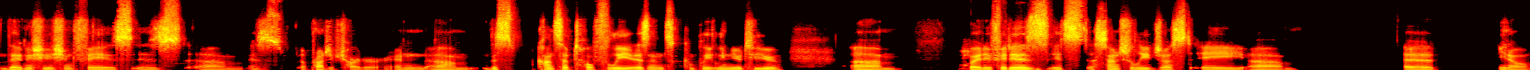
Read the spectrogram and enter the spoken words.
the initiation phase is um, is a project charter, and um, this concept hopefully isn't completely new to you. Um, but if it is, it's essentially just a, um, a you know,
